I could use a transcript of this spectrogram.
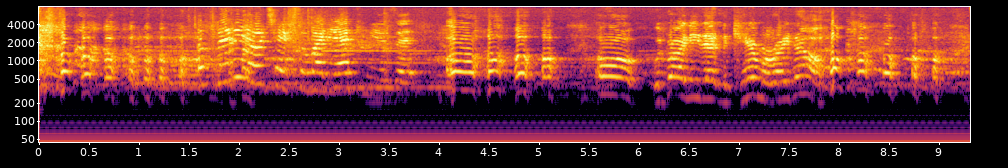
A videotape so my dad can use it. Oh, oh, we probably need that in the camera right now.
